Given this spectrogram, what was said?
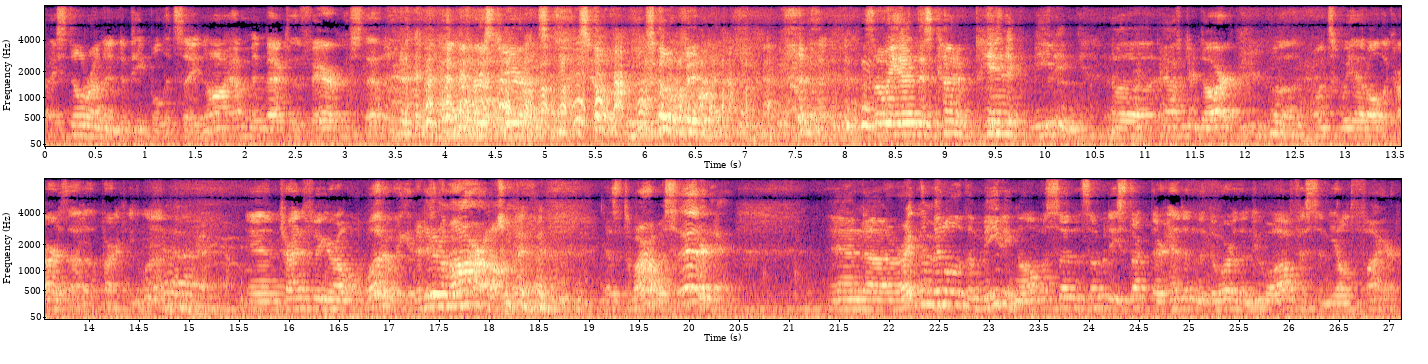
I, I, still run into people that say, "No, I haven't been back to the fair because that, first year so, so so we had this kind of panic meeting uh, after dark uh, once we had all the cars out of the parking lot, and trying to figure out well, what are we going to do tomorrow because tomorrow was Saturday. And uh, right in the middle of the meeting, all of a sudden somebody stuck their head in the door of the new office and yelled fire.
